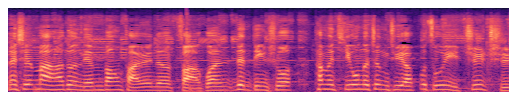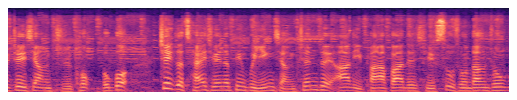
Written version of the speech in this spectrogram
但是曼哈顿联邦法院的法官认定说，他们提供的证据啊不足以支持这项指控。不过，这个裁决呢并不影响针对阿里巴巴的起诉讼当中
